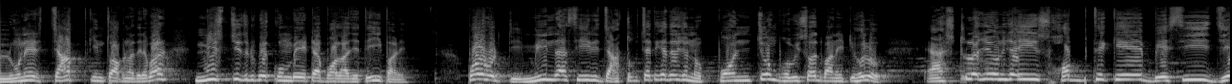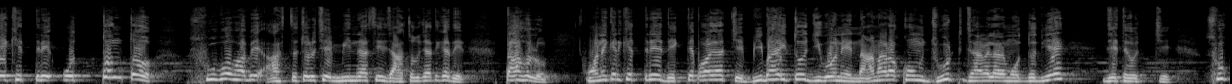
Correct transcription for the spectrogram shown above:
লোনের চাপ কিন্তু আপনাদের এবার নিশ্চিত রূপে কমবে, এটা বলা যেতেই পারে। পরবর্তী মীন রাশির জাতক জাতিকাদের জন্য পঞ্চম ভবিষ্যৎবাণীটি হলো অ্যাস্ট্রোলজি অনুযায়ী সব থেকে বেশি যে ক্ষেত্রে অত্যন্ত শুভভাবে আসতে চলেছে মীন রাশির জাতক জাতিকাদের, তা হলো, অনেকের ক্ষেত্রে দেখতে পাওয়া যাচ্ছে বিবাহিত জীবনে নানা রকম ঝুট ঝামেলার মধ্য দিয়ে যেতে হচ্ছে। সুখ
